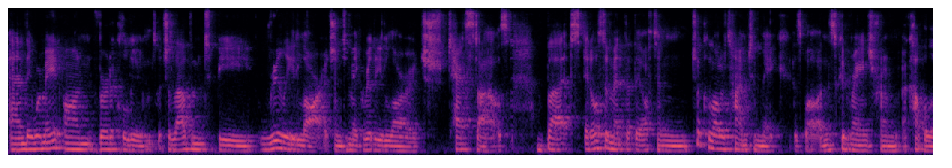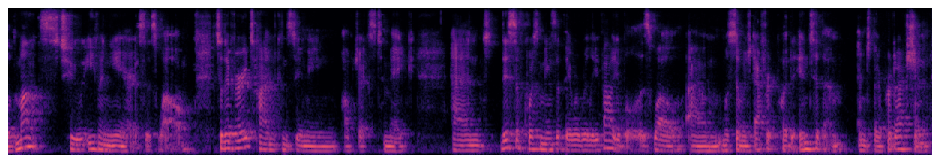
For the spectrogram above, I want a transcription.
and they were made on vertical looms, which allowed them to be really large and to make really large textiles. But it also meant that they often took a lot of time to make as well. And this could range from a couple of months to even years as well. So they're very time consuming objects to make. And this, of course, means that they were really valuable as well, um, with so much effort put into them, into their production.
